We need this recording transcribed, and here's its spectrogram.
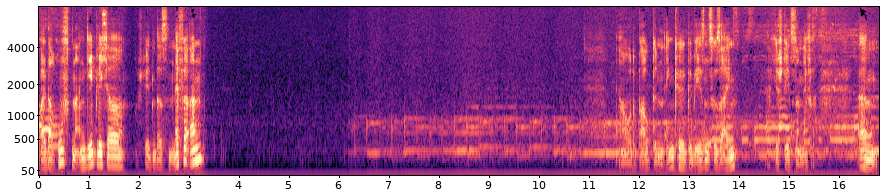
Weil da ruft ein angeblicher, steht denn das, Neffe an. Ja, oder behauptet ein Enkel gewesen zu sein. Ja, hier steht es dann Neffe. Ähm,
